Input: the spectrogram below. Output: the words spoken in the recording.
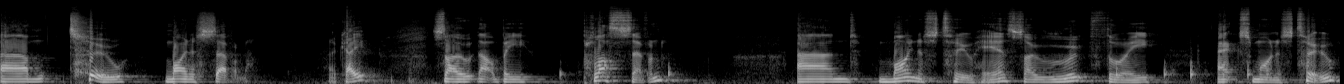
um, 2 minus 7. Okay, so that will be plus 7 and minus 2 here, so root 3 x minus 2.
